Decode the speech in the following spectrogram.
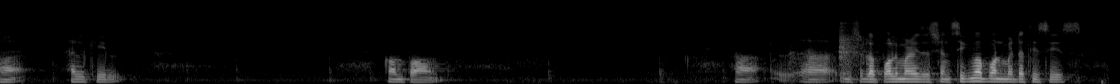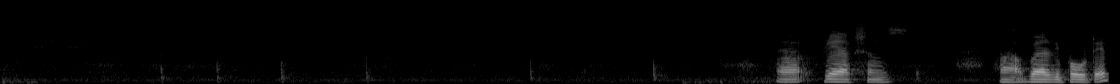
uh, alkyl compound. Uh, uh, instead of polymerization sigma bond metathesis. Uh, reactions uh, were reported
